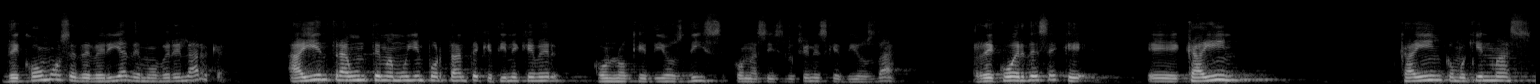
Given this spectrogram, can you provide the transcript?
de cómo se debería de mover el arca. Ahí entra un tema muy importante que tiene que ver con lo que Dios dice, con las instrucciones que Dios da. Recuérdese que eh, Caín, Caín como quien más.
